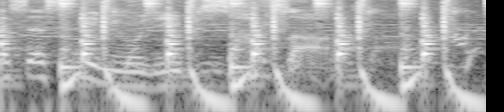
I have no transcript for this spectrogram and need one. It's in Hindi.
S S C music Saharsa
